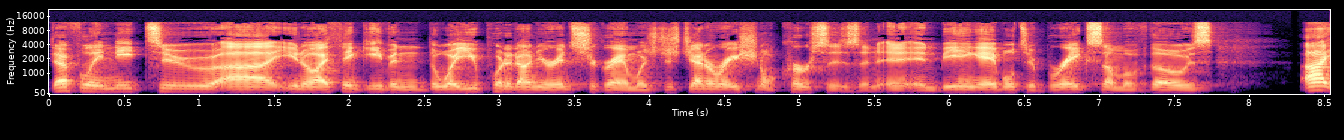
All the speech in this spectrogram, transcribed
definitely need to uh, you know i think even the way you put it on your instagram was just generational curses and, and, being able to break some of those. Uh,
